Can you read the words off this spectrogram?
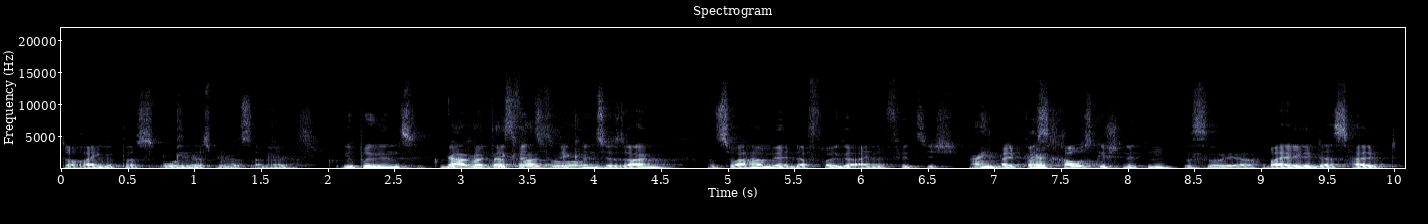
da reingepasst, ohne Okay, dass man ja, das andere. okay, Übrigens, wir Ja, das wir so- können es ja sagen. Und zwar haben wir in der Folge 41 Nein, halt was hä? rausgeschnitten, Das so, ja. weil das halt,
